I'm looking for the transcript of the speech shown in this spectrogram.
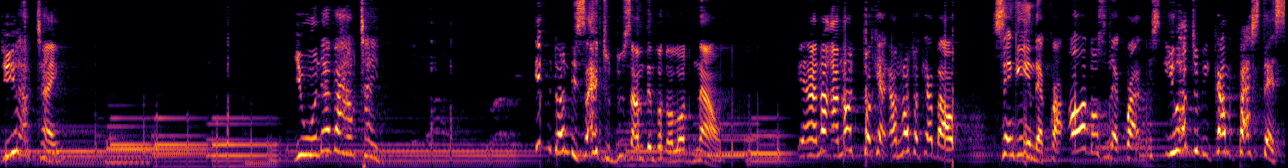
Do you have time? You will never have time. If you don't decide to do something for the Lord now, I'm, not, I'm not talking. I'm not talking about singing in the choir. All those in the choir, you have to become pastors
